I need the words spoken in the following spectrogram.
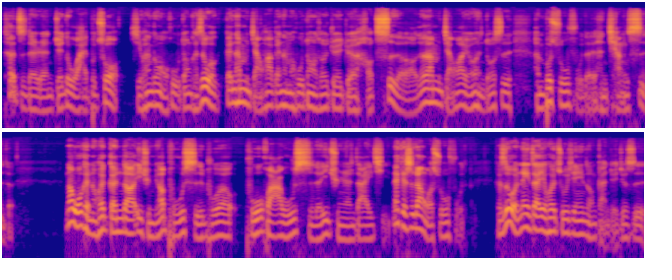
特质的人觉得我还不错，喜欢跟我互动。可是我跟他们讲话，跟他们互动的时候，就会觉得好刺耳哦。就是他们讲话有很多是很不舒服的，很强势的。那我可能会跟到一群比较朴实、朴朴华无实的一群人在一起，那个是让我舒服的。可是我内在又会出现一种感觉，就是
